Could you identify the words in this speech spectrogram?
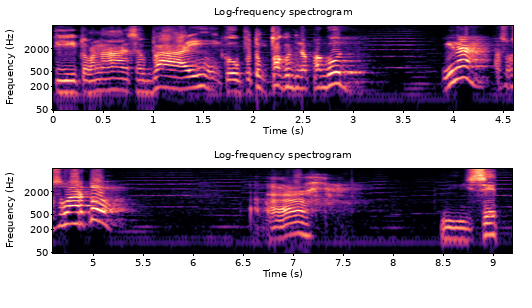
Dito ka na sa bahay. Ikaw pa itong pagod na pagod. Sige na, pasok sa kwarto. Ah, visit.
